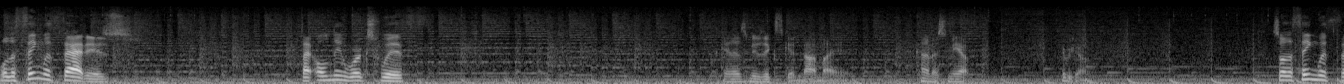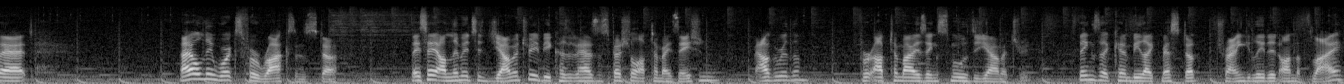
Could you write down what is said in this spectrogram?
Well, the thing with that is, that only works with... Okay, this music's getting on my... kind of messing me up. Here we go. So the thing with that... That only works for rocks and stuff. They say unlimited geometry because it has a special optimization algorithm for optimizing smooth geometry. Things that can be like messed up, triangulated on the fly,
